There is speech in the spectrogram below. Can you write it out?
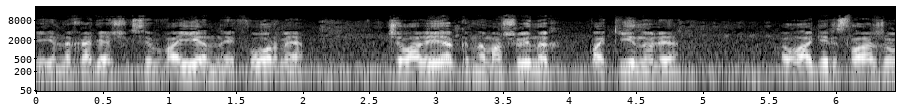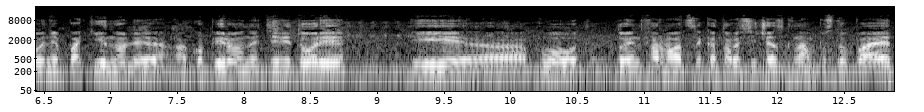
и находящихся в военной форме человек на машинах покинули лагерь слаживания, покинули оккупированные территории и э, по той информации, которая сейчас к нам поступает,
